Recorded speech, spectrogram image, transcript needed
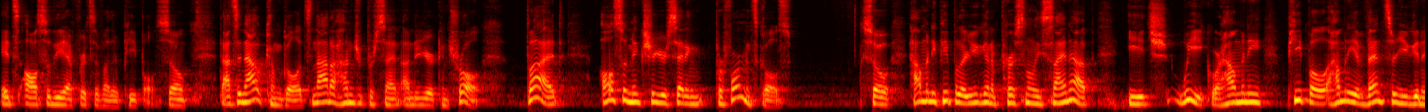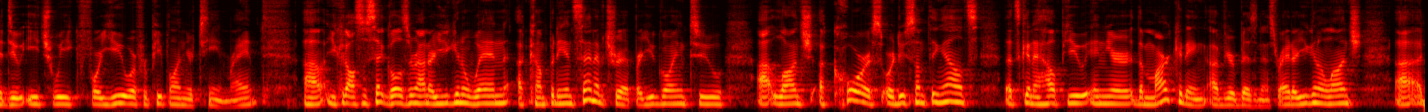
It's also the efforts of other people. So that's an outcome goal. It's not 100% under your control, but also make sure you're setting performance goals. So, how many people are you going to personally sign up each week? Or how many people, how many events are you going to do each week for you or for people on your team, right? Uh, you could also set goals around are you going to win a company incentive trip? Are you going to uh, launch a course or do something else that's going to help you in your the marketing of your business, right? Are you going to launch uh,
